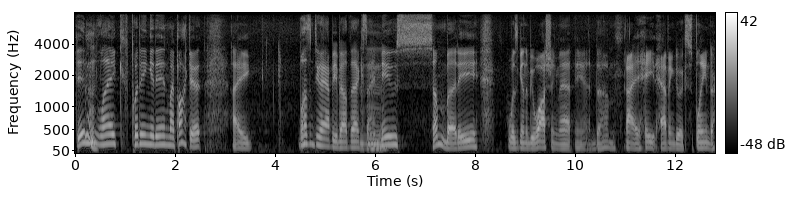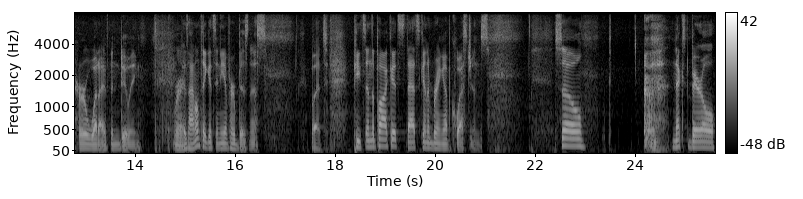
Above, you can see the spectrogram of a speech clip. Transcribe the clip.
didn't Hmm. like putting it in my pocket. I wasn't too happy about that because I Mm. knew somebody was going to be washing that, and um, I hate having to explain to her what I've been doing right. because I don't think it's any of her business. But pizza in the pockets, that's going to bring up questions. So, next barrel,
